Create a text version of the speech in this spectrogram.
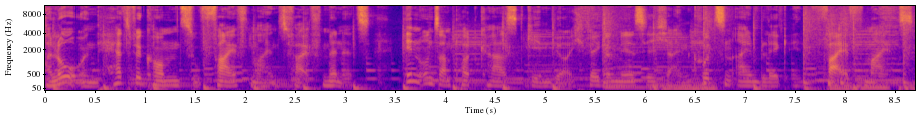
Hallo und herzlich willkommen zu 5 Minds 5 Minutes. In unserem Podcast geben wir euch regelmäßig einen kurzen Einblick in 5 Minds,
